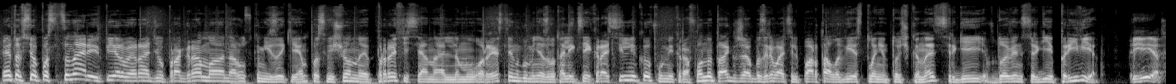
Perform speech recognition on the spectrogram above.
Это все по сценарию. Первая радиопрограмма на русском языке, посвященная профессиональному рестлингу. Меня зовут Алексей Красильников. У микрофона также обозреватель портала VSPlanet.net Сергей Вдовин. Сергей, привет. Привет.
